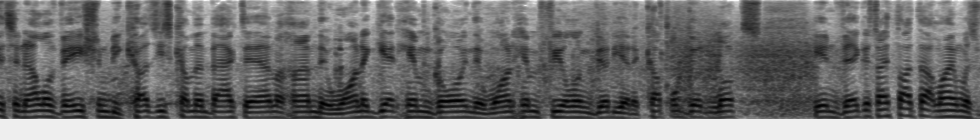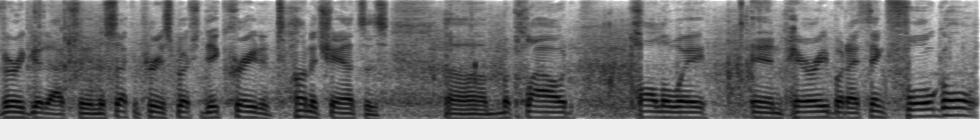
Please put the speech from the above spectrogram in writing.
it's an elevation because he's coming back to Anaheim. They want to get him going. They want him feeling good. He had a couple good looks in Vegas. I thought that line was very good, actually, in the second period, especially. They created a ton of chances. Um, McLeod, Holloway, and Perry. But I think Foegele,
